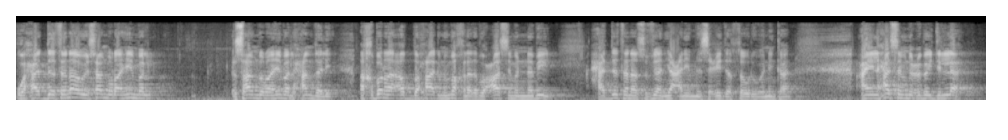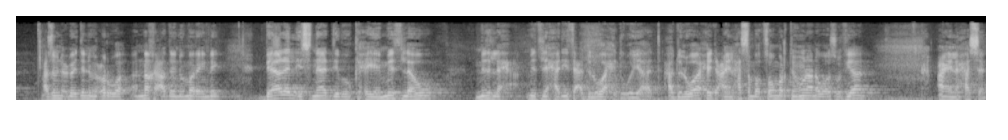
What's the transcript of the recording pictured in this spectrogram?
Waxadaanaahu isxaaq bn ibraahim alxandali ahbaranaa addaxaaq bn makhlad abu caasim annabiil xadaanaa sufyaan yacni ibn saciid athawri wey ninkan. Can ilxasan bni cubaydillaah وإن كان عن الحسن بن عبيد الله حسن بن عبيد الله بن عروة النخع عدن مريني بهذا الإسناد بوكحية مثله مثل مثل حديث عبد الواحد وياد عبد الواحد عن الحسن بتصومرت هنا أنا وسفيان عن الحسن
